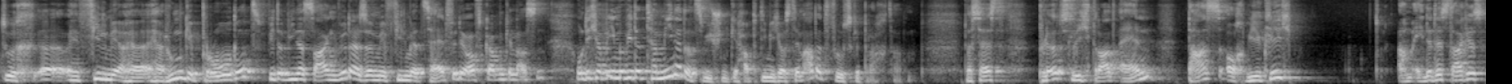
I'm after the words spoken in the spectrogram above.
durch äh, viel mehr her herumgebrodelt, wie der Wiener sagen würde, also mir viel mehr Zeit für die Aufgaben gelassen. Und ich habe immer wieder Termine dazwischen gehabt, die mich aus dem Arbeitsfluss gebracht haben. Das heißt, plötzlich trat ein, dass auch wirklich am Ende des Tages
